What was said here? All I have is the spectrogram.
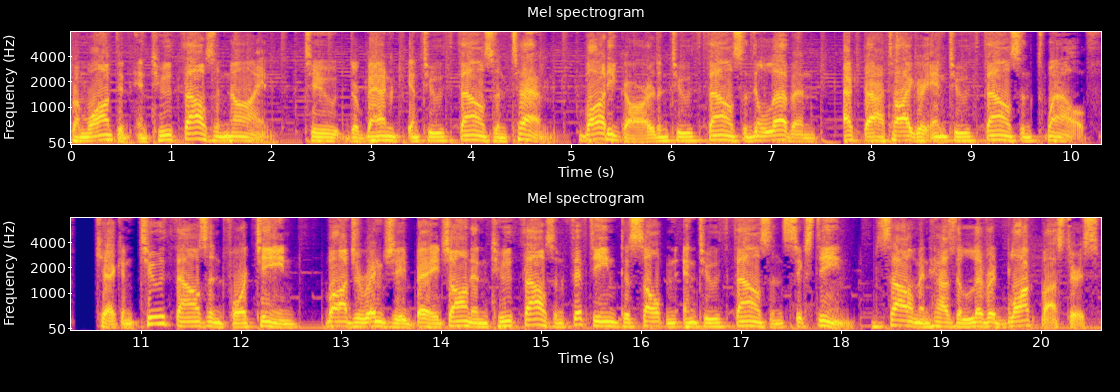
From Wanted in 2009, to Dabangg in 2010, Bodyguard in 2011, Ek Tha Tiger in 2012, Kick in 2014, Bajrangi Bhaijaan in 2015 to Sultan in 2016, Salman has delivered blockbusters.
